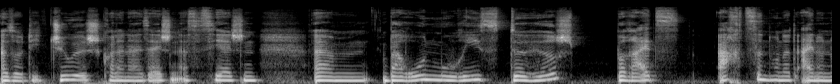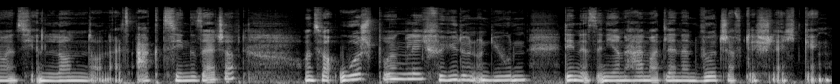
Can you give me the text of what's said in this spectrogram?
also die Jewish Colonization Association, ähm, Baron Maurice de Hirsch bereits 1891 in London als Aktiengesellschaft und zwar ursprünglich für Jüdinnen und Juden, denen es in ihren Heimatländern wirtschaftlich schlecht ging.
